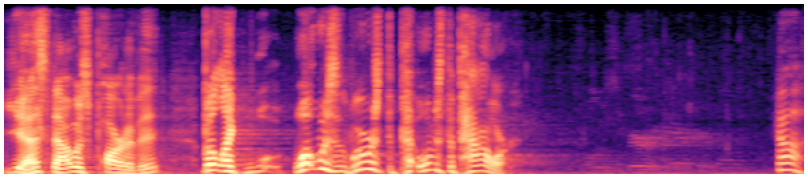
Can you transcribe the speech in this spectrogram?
Yes, that was part of it. But like, what was, where was the, what was the power? Yeah.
